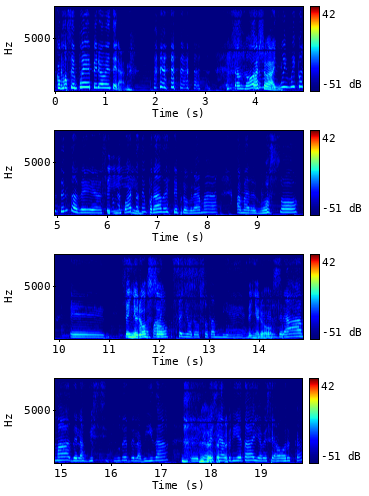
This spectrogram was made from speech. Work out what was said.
Como se puede, pero veterana. No, Cuatro años. muy, muy contenta de hacer una cuarta temporada de este programa amargoso. eh, Señoroso. Señoroso también. Señoroso. Del drama, de las vicisitudes de la vida, eh, que a veces aprieta y a veces ahorca.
